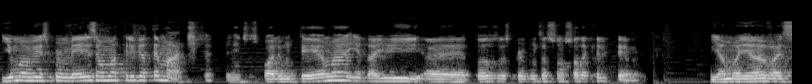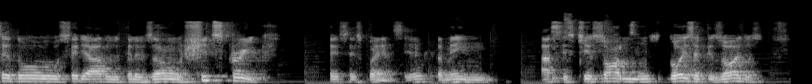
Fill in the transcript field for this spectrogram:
e uma vez por mês é uma trivia temática. A gente escolhe um tema e daí é, todas as perguntas são só daquele tema. E amanhã vai ser do seriado de televisão Schitt's Creek. Não sei se vocês conhecem. Eu também assisti só uns dois episódios.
